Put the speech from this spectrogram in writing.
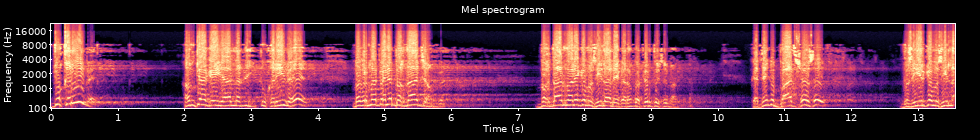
جو قریب ہے۔ ہم کیا کہیں، یا اللہ نہیں، تو قریب ہے۔ مگر میں پہلے بغداد جاؤں گا۔ بغداد والے کے وسیلہ لے کر آؤں گا، پھر تو اسے مانگوں کہتے ہیں کہ بادشاہ سے وزیر کے وسیلہ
